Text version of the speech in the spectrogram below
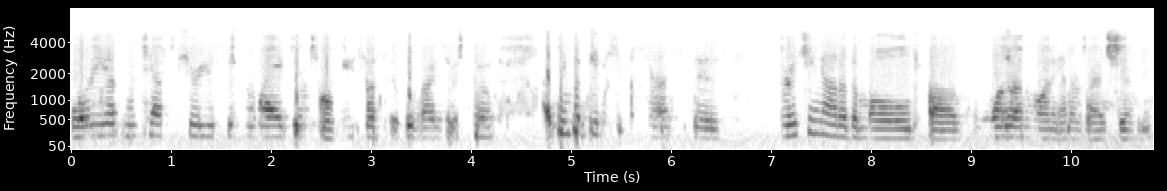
orient with cafeteria supervisors or recess supervisors. So I think a big success is breaking out of the mold of one-on-one interventions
